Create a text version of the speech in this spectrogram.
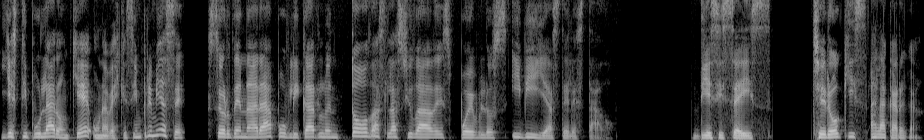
y estipularon que, una vez que se imprimiese, se ordenará publicarlo en todas las ciudades, pueblos y villas del estado. 16. Cherokees a la carga.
